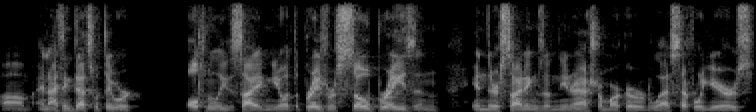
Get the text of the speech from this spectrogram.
Um, and I think that's what they were ultimately deciding. You know what? The Braves were so brazen in their signings on the international market over the last several years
